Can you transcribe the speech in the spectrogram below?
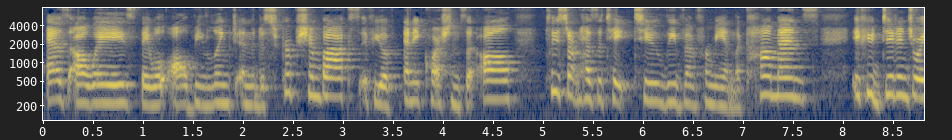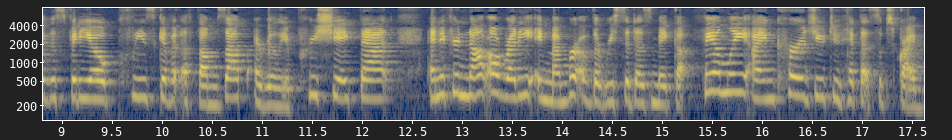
as always, they will all be linked in the description box. If you have any questions at all, please don't hesitate to leave them for me in the comments. If you did enjoy this video, please give it a thumbs up. I really appreciate that. And if you're not already a member of the Risa Does Makeup family, I encourage you to hit that subscribe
